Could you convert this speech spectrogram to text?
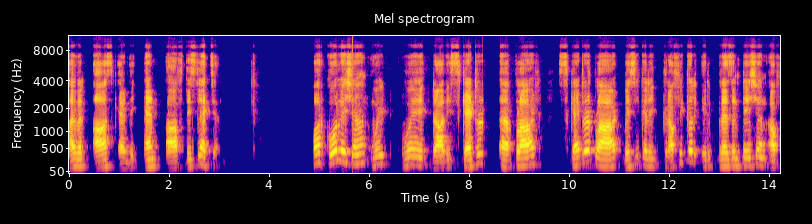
I will ask at the end of this lecture. For correlation, we, we draw the scatter uh, plot. Scatter plot basically graphical representation of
